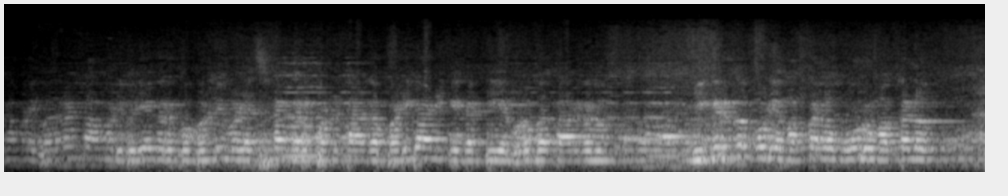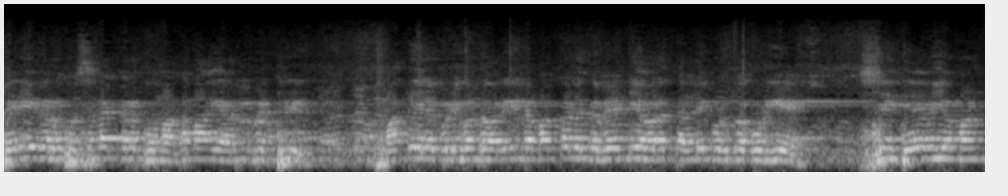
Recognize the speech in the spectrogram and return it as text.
நம்முடைய பதினெட்டாம் படி பெரிய கருப்பு கொல்லிமலை சின்ன கருப்பனுக்காக படிகாணிக்க கட்டிய குடும்பத்தார்களும் இங்க இருக்கக்கூடிய மக்களும் ஊர் மக்களும் பெரிய கருப்பு சின்ன கருப்பு மகமாய் அருள் பெற்று மந்தையில குடிகொண்டு வருகின்ற மக்களுக்கு வேண்டியவரை தள்ளி கொடுக்கக்கூடிய ஸ்ரீ தேவியம்மன்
